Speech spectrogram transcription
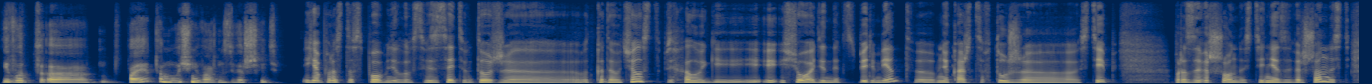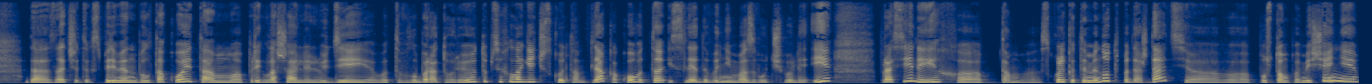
И вот э, поэтому очень важно завершить. Я просто вспомнила в связи с этим тоже, вот когда училась в психологии, еще один эксперимент, э, мне кажется, в ту же степь про завершенность и незавершенность. Да, значит, эксперимент был такой, там приглашали людей вот в лабораторию эту психологическую, там для какого-то исследования им озвучивали, и просили их э, там сколько-то минут подождать в пустом помещении,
